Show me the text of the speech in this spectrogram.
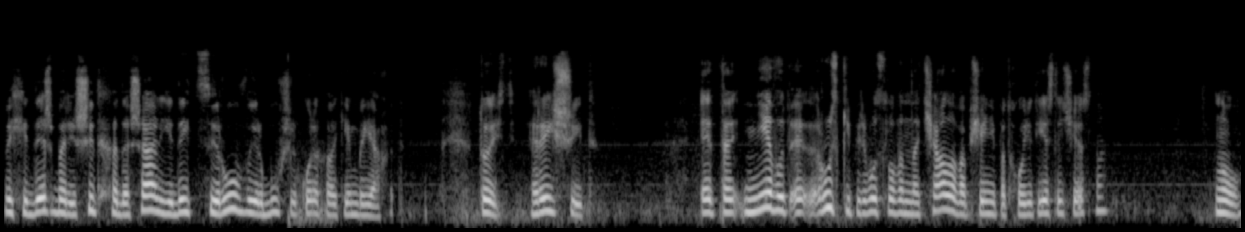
ве хидеш бе решит хадаша аль едей циру ве ирбу халаким бе яхат. То есть, решит. Это не вот, э, русский перевод слова «начало» вообще не подходит, если честно. Ну,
